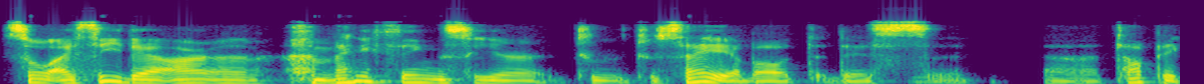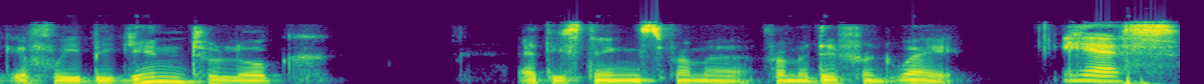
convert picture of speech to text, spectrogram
So I see there are uh, many things here to, to say about this uh, topic if we begin to look at these things from a from a different way. Yes.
